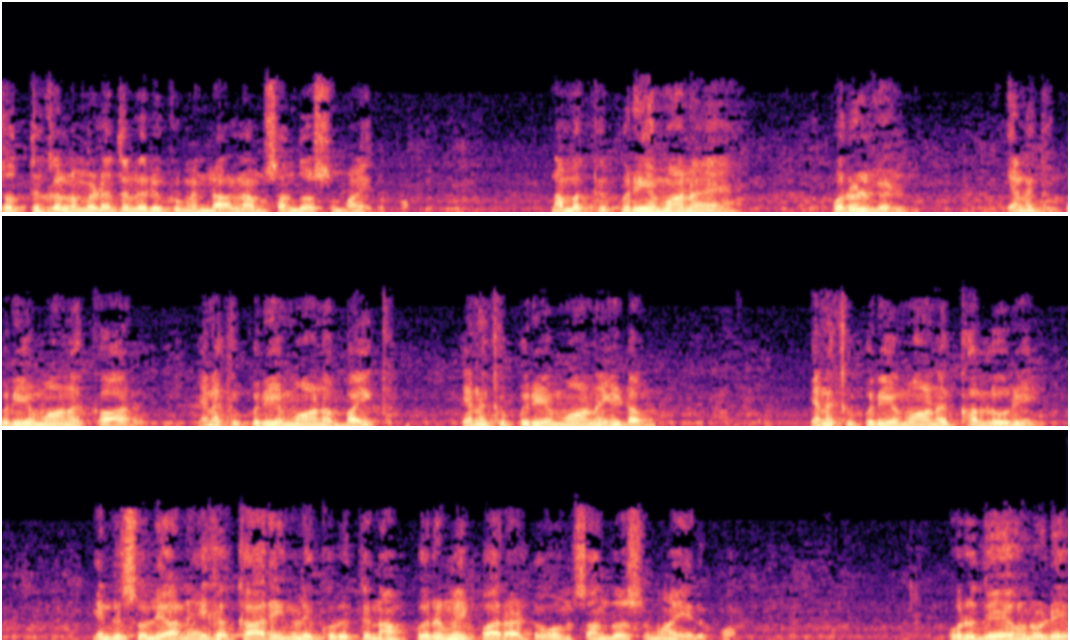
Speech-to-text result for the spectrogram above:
சொத்துக்கள் நம்ம இடத்துல இருக்கும் என்றால் நாம் சந்தோஷமா இருப்போம். நமக்கு பிரியமான பொருள்கள் எனக்கு பிரியமான கார் எனக்கு பிரியமான பைக் எனக்கு பிரியமான இடம் எனக்கு பிரியமான கல்லூரி என்று சொல்லி அநேக காரியங்களை குறித்து நாம் பெருமை பாராட்டுவோம் சந்தோஷமா இருப்போம். ஒரு தேவனுடைய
